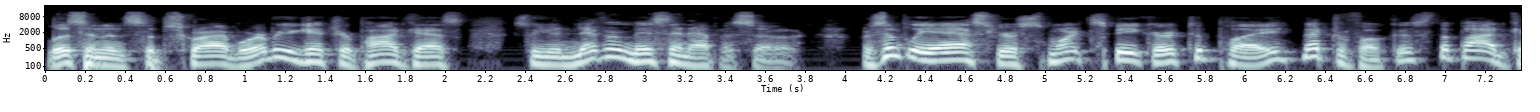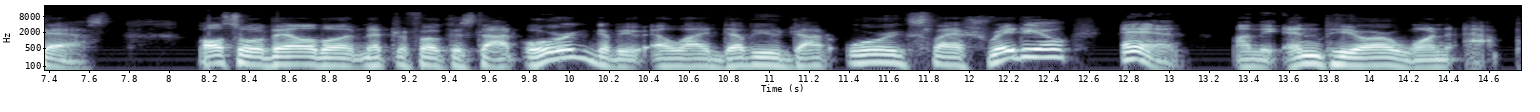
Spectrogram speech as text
Listen and subscribe wherever you get your podcasts so you never miss an episode. Or simply ask your smart speaker to play MetroFocus, the podcast. Also available at metrofocus.org, WLIW.org slash radio, and on the NPR One app.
